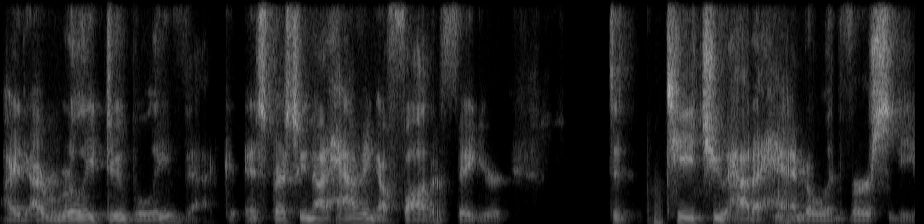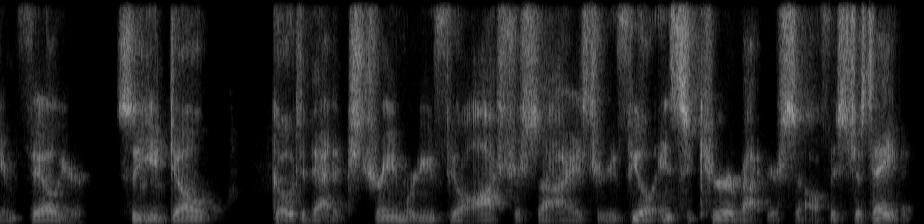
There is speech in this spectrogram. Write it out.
I, I really do believe that, especially not having a father figure to teach you how to handle adversity and failure so you don't go to that extreme where you feel ostracized or you feel insecure about yourself. It's just, hey,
